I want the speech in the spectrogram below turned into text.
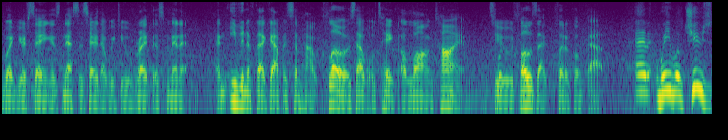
what you're saying is necessary that we do right this minute. And even if that gap is somehow closed, that will take a long time to close that political gap. Um, we will choose.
